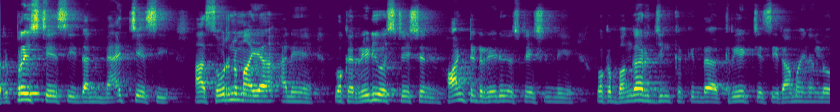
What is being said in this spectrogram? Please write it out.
రిప్రైజ్ చేసి దాన్ని మ్యాచ్ చేసి ఆ సూర్ణమాయ అనే ఒక రేడియో స్టేషన్ హాంటెడ్ రేడియో స్టేషన్ని ఒక బంగారు జింక కింద క్రియేట్ చేసి రామాయణంలో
